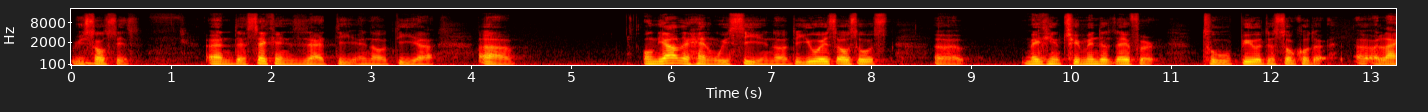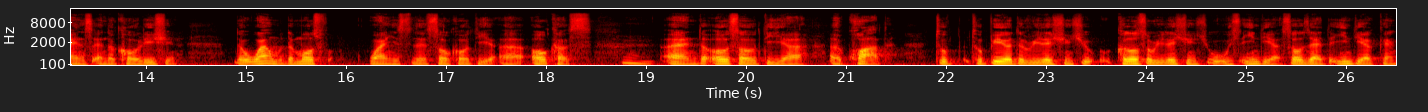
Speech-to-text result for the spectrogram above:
resources, mm -hmm. and the second is that the you know the uh, uh, on the other hand, we see you know, the U.S. also uh, making tremendous effort to build the so-called uh, alliance and the coalition. The one of the most one is the so-called the uh, AUKUS, mm. and also the uh, uh, Quad to, to build a relationship, closer relationship with India so that India can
